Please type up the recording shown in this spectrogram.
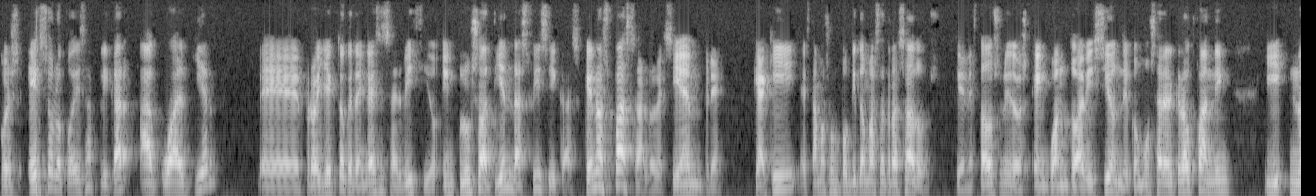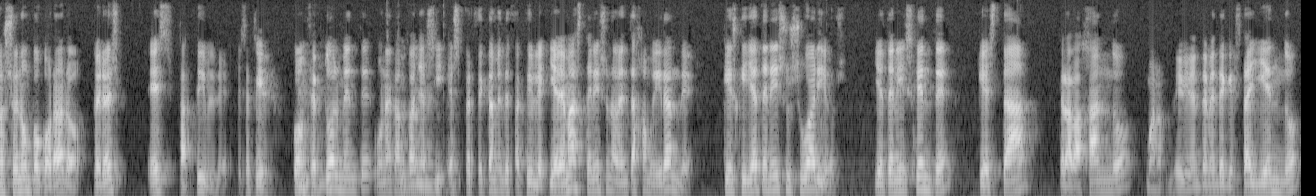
Pues eso lo podéis aplicar a cualquier eh, proyecto que tengáis de servicio, incluso a tiendas físicas. ¿Qué nos pasa? Lo de siempre que aquí estamos un poquito más atrasados que en Estados Unidos en cuanto a visión de cómo usar el crowdfunding y nos suena un poco raro, pero es es factible. Es decir, conceptualmente, una campaña así es perfectamente factible. Y además tenéis una ventaja muy grande, que es que ya tenéis usuarios, ya tenéis gente que está trabajando, bueno, evidentemente que está yendo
